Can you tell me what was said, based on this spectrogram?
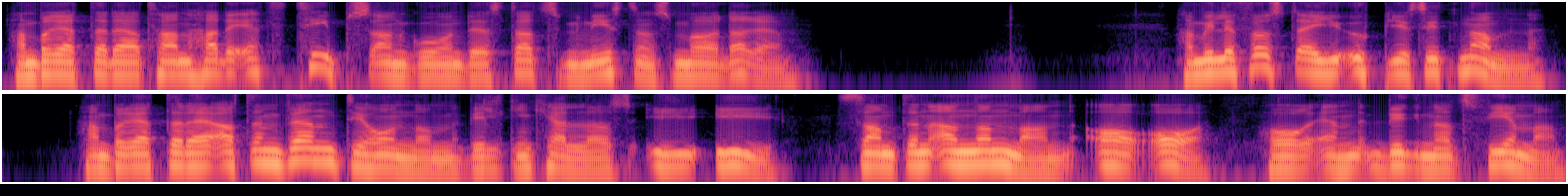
Han berättade att han hade ett tips angående statsministerns mördare. Han ville först ej uppge sitt namn. Han berättade att en vän till honom, vilken kallas YY, samt en annan man, AA, har en byggnadsfirma.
